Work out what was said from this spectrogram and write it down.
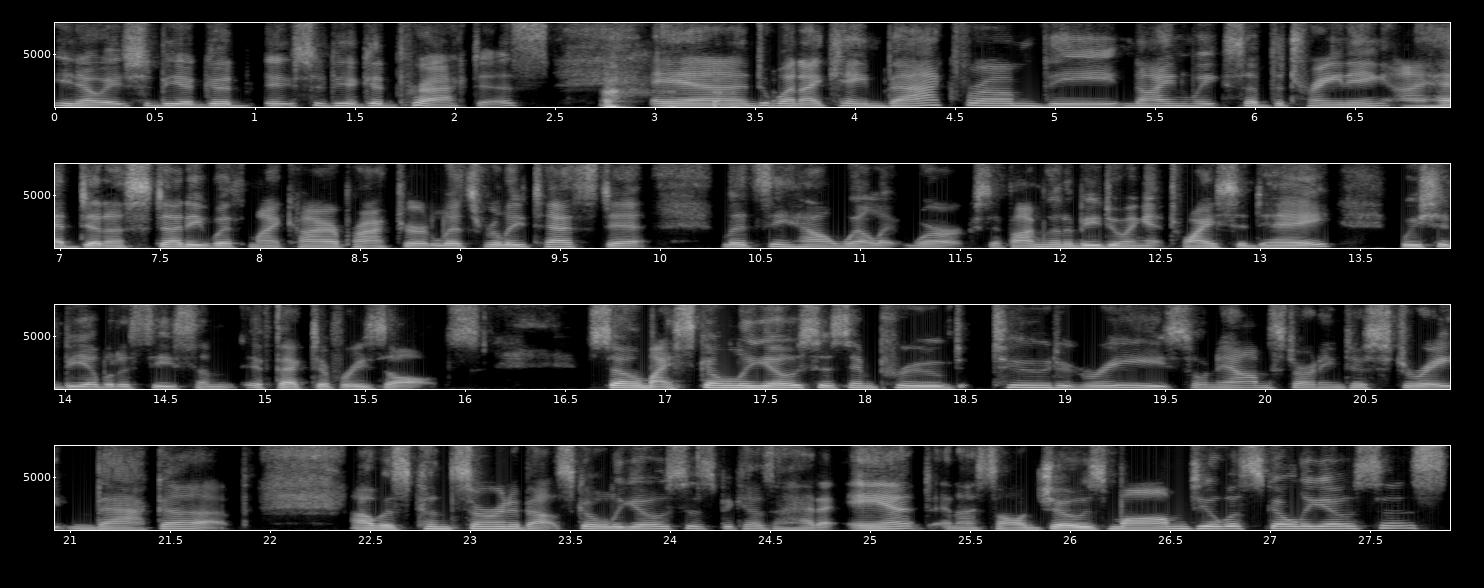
you know, it should be a good, it should be a good practice. and when I came back from the nine weeks of the training, training. I had done a study with my chiropractor. Let's really test it. Let's see how well it works. If I'm going to be doing it twice a day, we should be able to see some effective results. So my scoliosis improved two degrees. So now I'm starting to straighten back up. I was concerned about scoliosis because I had an aunt and I saw Joe's mom deal with scoliosis.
